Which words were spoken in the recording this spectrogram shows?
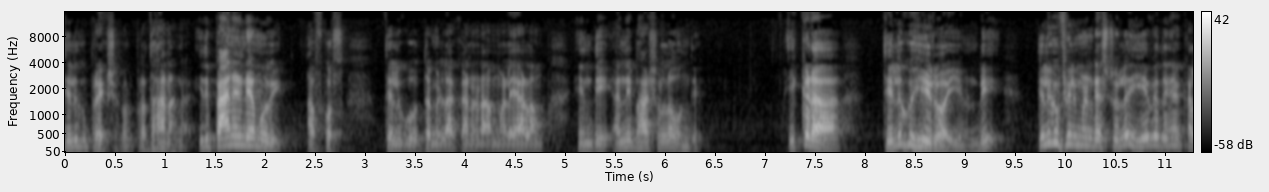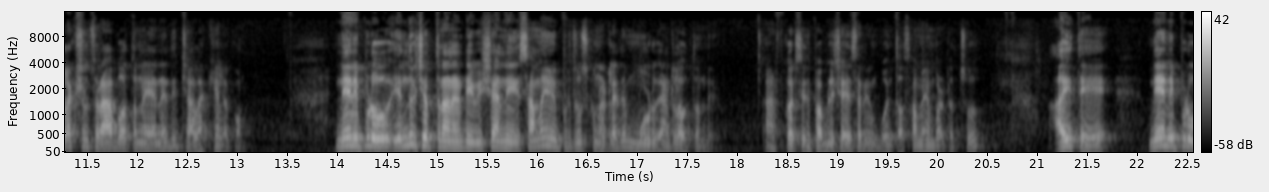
తెలుగు ప్రేక్షకులు ప్రధానంగా ఇది pan India movie of course. Telugu Tamil Kannada Malayalam Hindi అన్ని భాషల్లో ఉంది. ఇక్కడ తెలుగు హీరో అయ్యి ఉండి తెలుగు ఫిల్మ్ ఇండస్ట్రీలో ఏ విధంగా కలెక్షన్స్ రాబోతున్నాయి అనేది చాలా కీలకం. నేను ఇప్పుడు ఎందుకు చెప్తున్నానంటే ఈ విషయాన్ని సమయం ఇప్పుడు చూసుకున్నట్లయితే మూడు గంటలు అవుతుంది. కోర్స్ ఇది పబ్లిష్ అయ్యేసరికి కొంత సమయం పట్టచ్చు. అయితే నేను ఇప్పుడు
